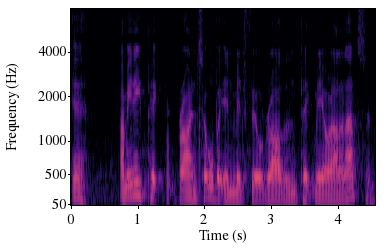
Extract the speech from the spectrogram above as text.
Yeah. I mean, he picked Brian Talbot in midfield rather than pick me or Alan Hudson.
